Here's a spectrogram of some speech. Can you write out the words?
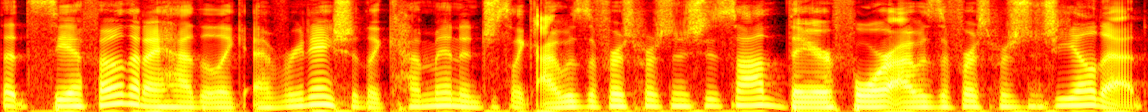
that CFO that I had that like every day she'd like come in and just like I was the first person she saw, therefore I was the first person she yelled at.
